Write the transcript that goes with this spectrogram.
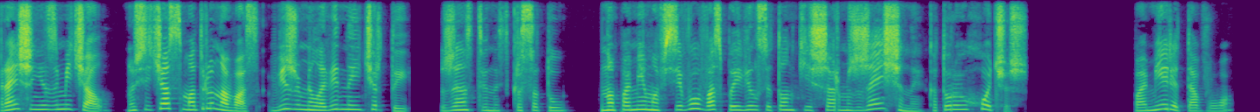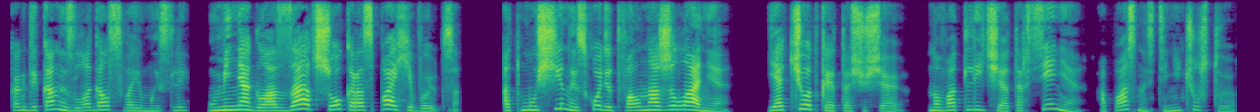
Раньше не замечал, но сейчас смотрю на вас, вижу миловидные черты, женственность, красоту. Но помимо всего, у вас появился тонкий шарм женщины, которую хочешь. По мере того, как декан излагал свои мысли, у меня глаза от шока распахиваются. От мужчины исходит волна желания. Я четко это ощущаю но в отличие от Арсения опасности не чувствую.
